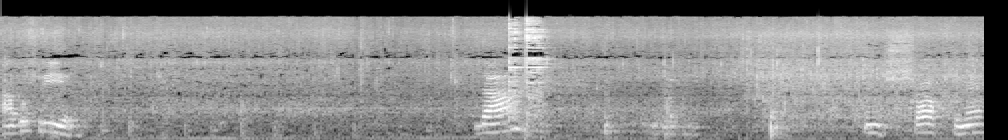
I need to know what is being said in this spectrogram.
Água fria. Dá um choque, né?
